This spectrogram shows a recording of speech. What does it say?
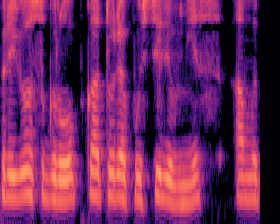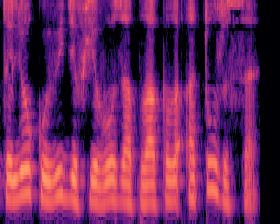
привез гроб, который опустили вниз, а мотылек, увидев его, заплакала от ужаса.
